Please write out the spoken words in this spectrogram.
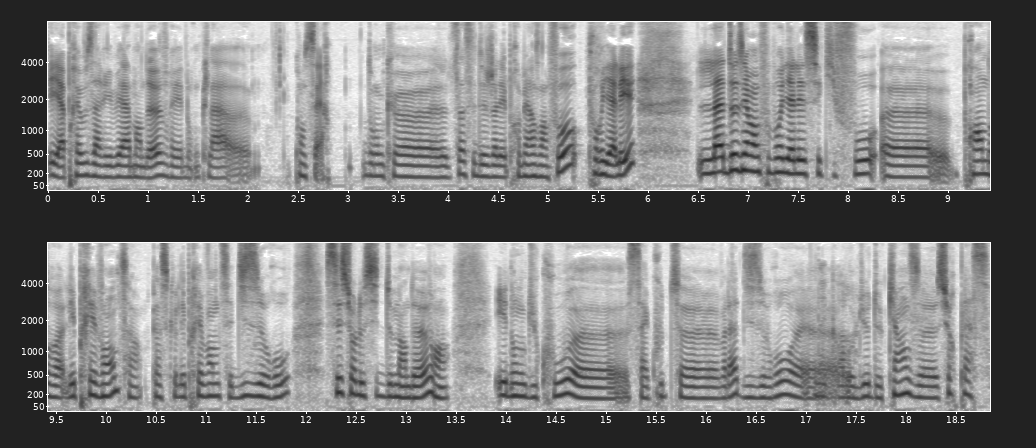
Et après, vous arrivez à main d'œuvre et donc là, euh, concert. Donc euh, ça, c'est déjà les premières infos pour y aller. La deuxième info pour y aller, c'est qu'il faut euh, prendre les préventes, parce que les préventes, c'est 10 euros. C'est sur le site de main-d'œuvre. Et donc, du coup, euh, ça coûte voilà, 10 euros au lieu de 15 sur place.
